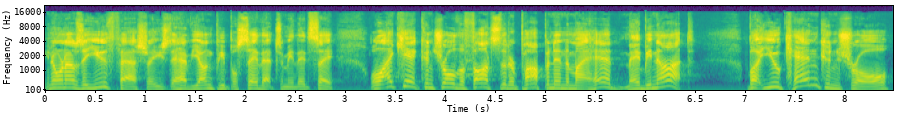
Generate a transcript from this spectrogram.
You know, when I was a youth pastor, I used to have young people say that to me. They'd say, Well, I can't control the thoughts that are popping into my head. Maybe not. But you can control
